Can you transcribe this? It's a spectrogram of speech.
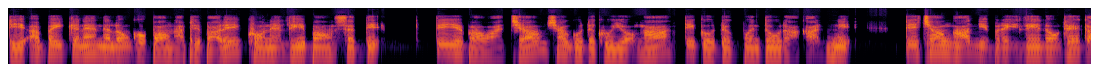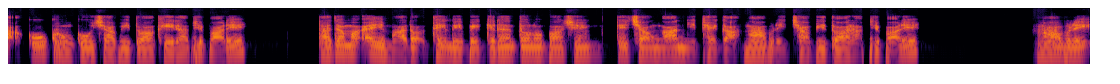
ဒီအပိတ်ကနဲ့နှလုံးကိုပေါင်းတာဖြစ်ပါတယ်ခွန်နဲ့၄ပေါင်း7တစ်ရဲ့ပါဝါ6 6ကိုတစ်ခုရော9တစ်ကိုတစ်ပွင့်တိုးတာက2တစ်ချောင်း9နှစ်ပရိတ်လေးလုံးထဲက9ခွန်9ရှားပြီးသွားခဲ့တာဖြစ်ပါတယ် ဒါကြောင့်မအဲ့ဒီမှာတော့ထိတ်လေပိတ်ကရန်သုံးလုံးပေါင်းချင်း165နှစ်ထက်က9ပရိတ်ချပေးသွားတာဖြစ်ပါတယ်9ပရိတ်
